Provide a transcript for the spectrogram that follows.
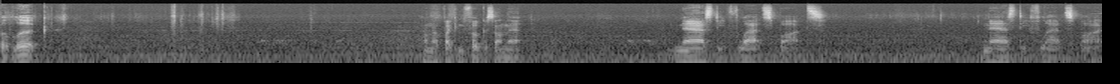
But look. I don't know I can focus on that. Nasty flat spots. Nasty flat spot.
